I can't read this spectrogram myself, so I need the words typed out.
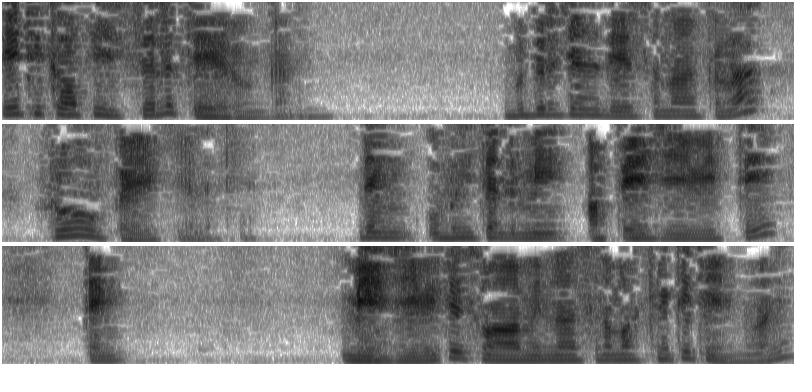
ඒ ටික අපි ඉස්සෙල්ල තේරුම් ගනිමු. බුදුරජාණන් දේශනා කළ රූපය කියලා කියන්නේ. දැන් ඔබ හිතන්න මේ අපේ ජීවිතේ දැන් මේ ජීවිතේ ස්වාමීන් වහන්සේ නමක් හැටියට ඉන්නවනේ.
